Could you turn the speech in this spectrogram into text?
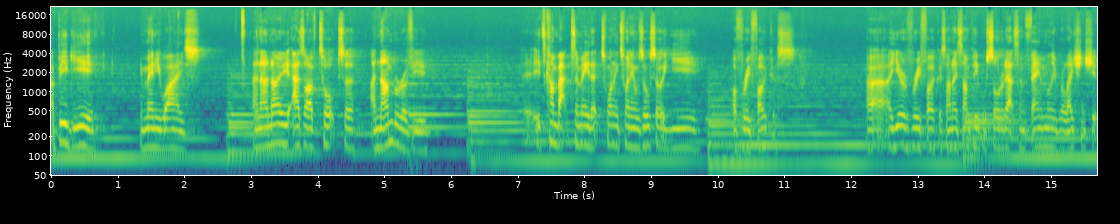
a big year in many ways. And I know as I've talked to a number of you, it's come back to me that 2020 was also a year of refocus. Uh, a year of refocus. I know some people sorted out some family relationship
